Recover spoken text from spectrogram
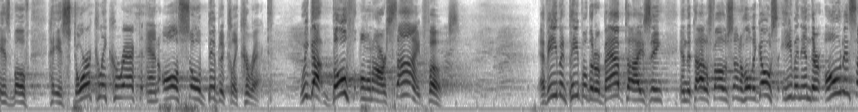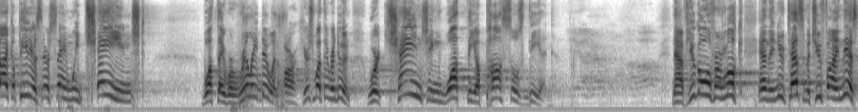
is both historically correct and also biblically correct. We got both on our side, folks. Of even people that are baptizing in the titles Father, Son, and Holy Ghost, even in their own encyclopedias, they're saying we changed what they were really doing, or here's what they were doing we're changing what the apostles did. Now, if you go over and look in the New Testament, you find this.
